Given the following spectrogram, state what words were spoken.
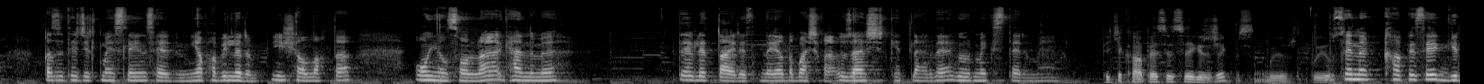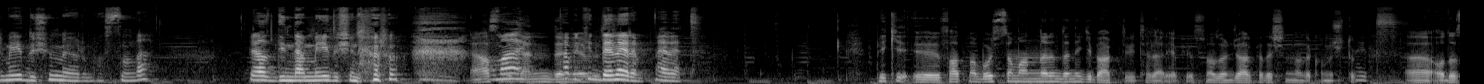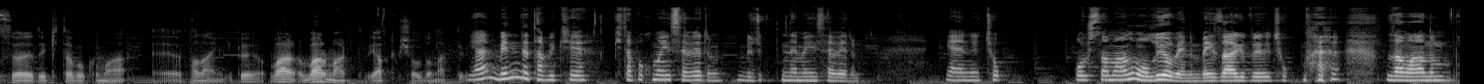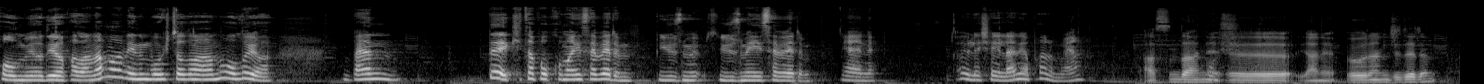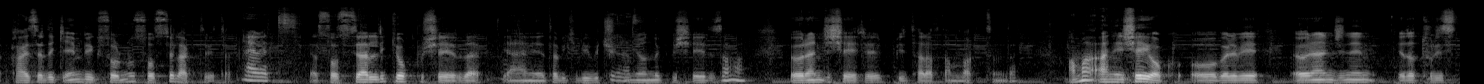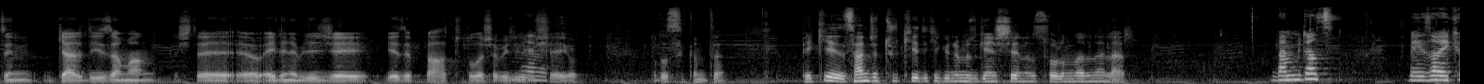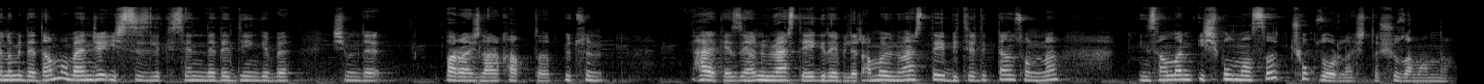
gazetecilik mesleğini sevdim. Yapabilirim. İnşallah da 10 yıl sonra kendimi devlet dairesinde ya da başka özel şirketlerde görmek isterim yani. Peki KPSS'ye girecek misin bu yıl? Bu yıl? Bu sene KPSS'ye girmeyi düşünmüyorum aslında. Biraz dinlenmeyi düşünüyorum. Yani aslında Ama kendini tabii ki denerim. Evet. Peki e, Fatma boş zamanlarında ne gibi aktiviteler yapıyorsun? Az önce arkadaşınla da konuştuk. Evet. E, o da söyledi kitap okuma e, falan gibi. Var var mı yapmış olduğun aktivite? Yani benim de tabii ki kitap okumayı severim. Müzik dinlemeyi severim. Yani çok boş zamanım oluyor benim. Beyza gibi çok zamanım olmuyor diyor falan ama benim boş zamanım oluyor. Ben de kitap okumayı severim. Yüzme, yüzmeyi severim. Yani öyle şeyler yaparım ya. Aslında hani Hoş. e, yani öğrencilerin Kayseri'deki en büyük sorunu sosyal aktivite. Evet. Ya sosyallik yok bu şehirde. Yani tabii ki bir buçuk Biraz. milyonluk bir şehiriz ama öğrenci şehri bir taraftan baktığında. Ama hani şey yok. O böyle bir öğrencinin ya da turistin geldiği zaman işte e, eğlenebileceği, gezip rahatça dolaşabileceği bir Evet. şey yok. Bu da sıkıntı. Peki sence Türkiye'deki günümüz gençlerinin sorunları neler? Ben biraz Beyza ekonomi dedi ama bence işsizlik senin de dediğin gibi şimdi barajlar kalktı. Bütün herkes yani üniversiteye girebilir ama üniversiteyi bitirdikten sonra insanların iş bulması çok zorlaştı şu zamanda.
